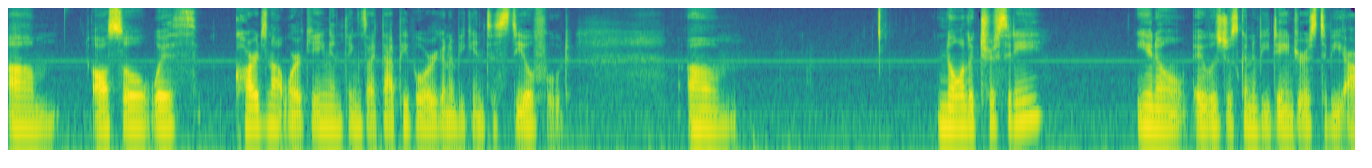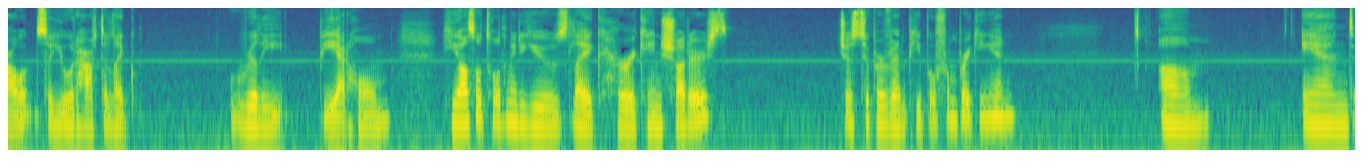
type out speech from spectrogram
Um, also, with cards not working and things like that, people were going to begin to steal food. Um, no electricity, you know, it was just going to be dangerous to be out. So you would have to like really be at home. He also told me to use like hurricane shutters just to prevent people from breaking in. Um, and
